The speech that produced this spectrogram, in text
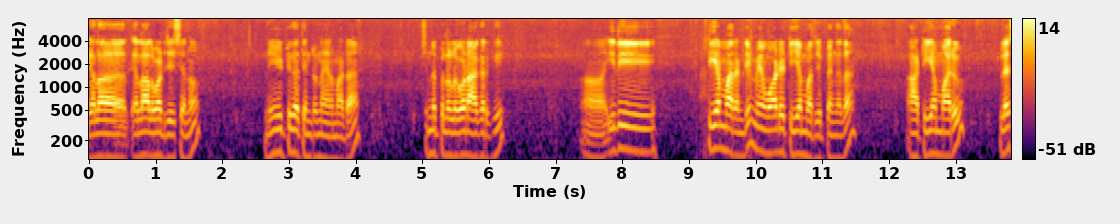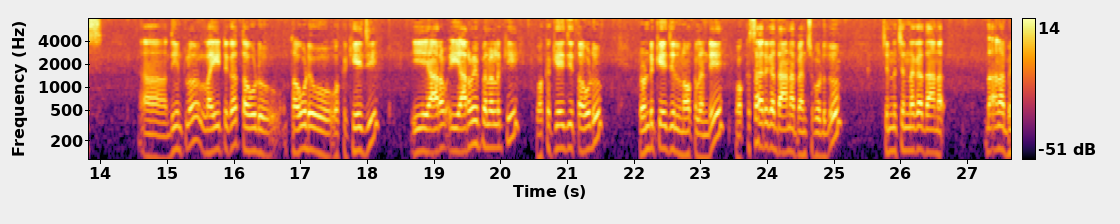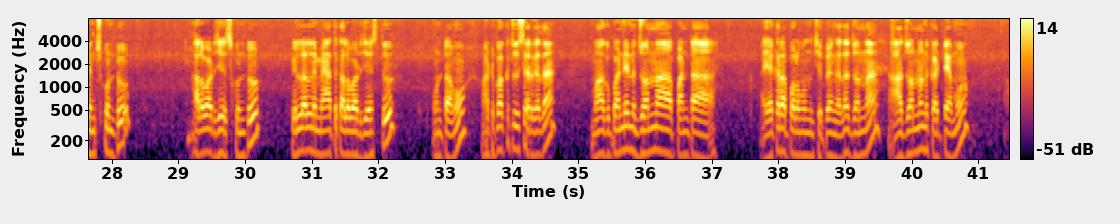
ఎలా ఎలా అలవాటు చేశానో నీట్గా తింటున్నాయి అన్నమాట చిన్నపిల్లలు కూడా ఆఖరికి. ఇది టీఎంఆర్ అండి. మేము వాడే టీఎంఆర్ చెప్పాం కదా. ఆ టీఎంఆర్ ప్లస్ దీంట్లో లైట్గా తౌడు తౌడు ఒక కేజీ. ఈ అరవై ఈ అరవై పిల్లలకి ఒక కేజీ తౌడు రెండు కేజీలు నూకలండి. ఒక్కసారిగా దానా పెంచకూడదు. చిన్న చిన్నగా దానా దానా పెంచుకుంటూ అలవాటు చేసుకుంటూ పిల్లల్ని మేతకు అలవాటు చేస్తూ ఉంటాము. అటుపక్క చూశారు కదా మాకు పండిన జొన్న పంట ఎకరా పొలం ఉందని చెప్పాం కదా జొన్న. ఆ జొన్నను కట్టాము.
